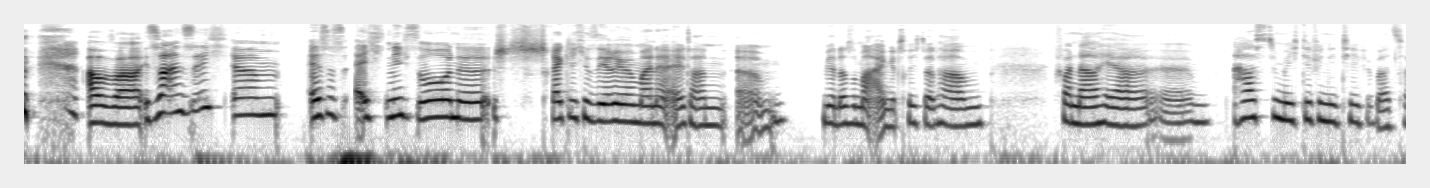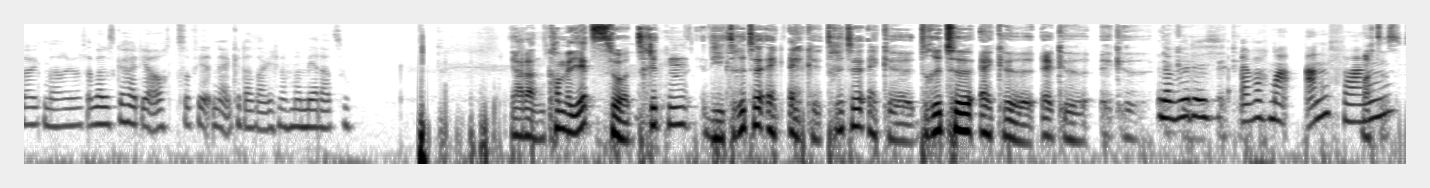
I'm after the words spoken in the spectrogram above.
Aber so an sich, ähm, es ist echt nicht so eine schreckliche Serie, wie meine Eltern ähm, mir das immer eingetrichtert haben. Von daher ähm, hast du mich definitiv überzeugt, Marius. Aber das gehört ja auch zur vierten Ecke, da sage ich nochmal mehr dazu. Ja, dann kommen wir jetzt zur dritten, die dritte Eck, Ecke, dritte Ecke, dritte Ecke, Ecke, Ecke. Da würde ich Ecke. einfach mal anfangen, Macht es.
